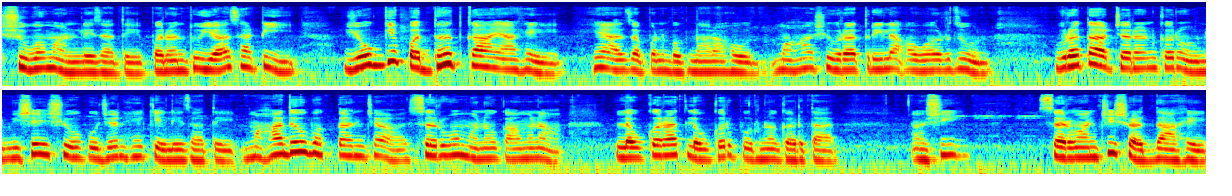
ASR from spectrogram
शुभ मानले जाते. परंतु यासाठी योग्य पद्धत काय आहे हे आज आपण बघणार आहोत. महाशिवरात्रीला आवर्जून व्रत आचरण करून विशेष शिवपूजन हे केले जाते. महादेव भक्तांच्या सर्व मनोकामना लवकरात लवकर पूर्ण करतात. अशी सर्वांची श्रद्धा आहे.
